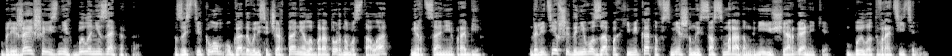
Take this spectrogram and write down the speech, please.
Ближайшее из них было не заперто, за стеклом угадывались очертания лабораторного стола, мерцание пробирок. Долетевший до него запах химикатов, смешанный со смрадом гниющей органики, был отвратителен.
